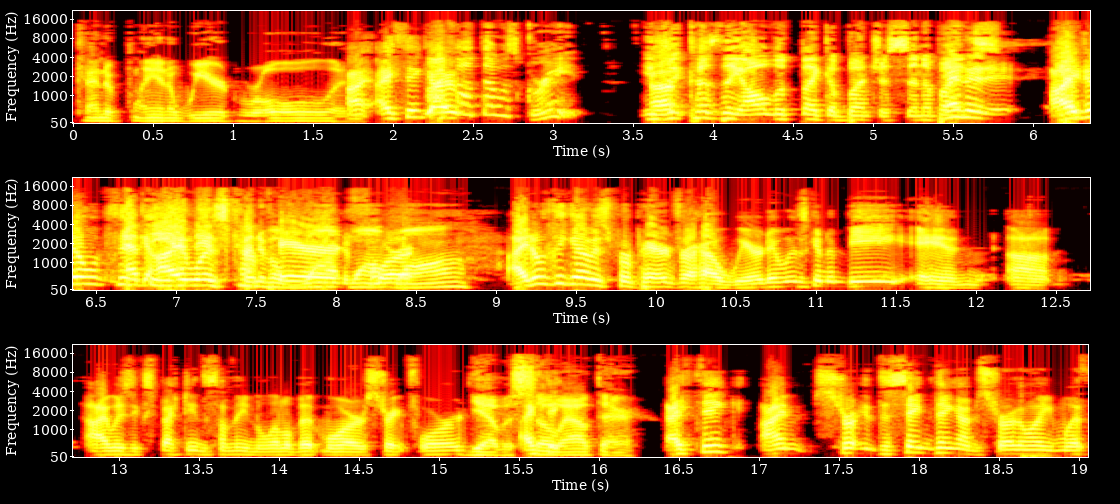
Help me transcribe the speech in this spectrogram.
kind of playing a weird role, and, I, I think I I. thought that was great. Is Uh, it because they all looked like a bunch of Cenobites? I don't at think I end, was it's kind of a prepared wah, for. wah, wah. I don't think I was prepared for how weird it was going to be, and um, I was expecting something a little bit more straightforward. Yeah, it was so think- out there. I think I'm str- the same thing. I'm struggling with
